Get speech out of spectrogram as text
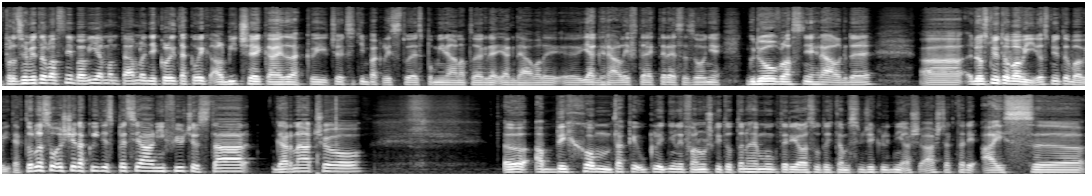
protože mě to vlastně baví, já mám tamhle několik takových albíček a je to takový, člověk si tím pak listuje, vzpomíná na to, jak, jak dávali, jak hráli v té které sezóně, kdo vlastně hrál kde. A dost mě to baví, dost mě to baví. Tak tohle jsou ještě takový ty speciální Future Star, Garnacho, eh, abychom taky uklidnili fanoušky Tottenhamu, který ale jsou teďka, myslím, že klidný až až, tak tady Ice, eh,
